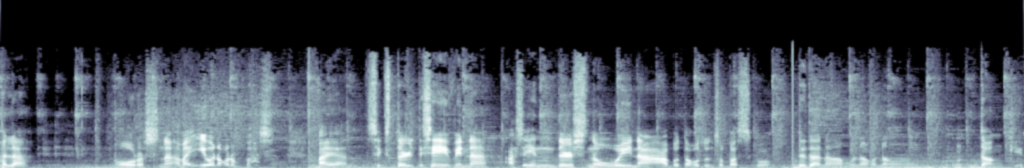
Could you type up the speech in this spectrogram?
Hala, oras na? May iwan ako ng bus. Ayan, 6.37 na. As in, there's no way na aabot ako dun sa bus ko. Dada na nga muna ako ng Dunkin.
